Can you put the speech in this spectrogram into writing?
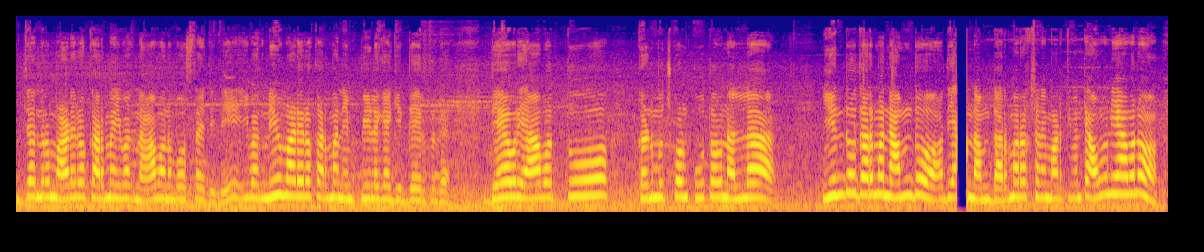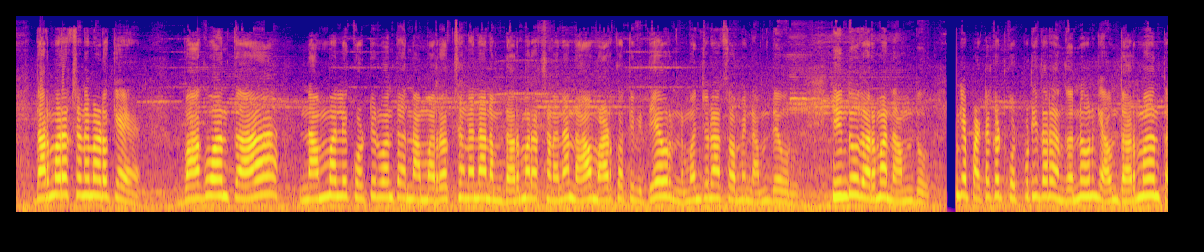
ಅಜ್ಜಂದ್ರು ಮಾಡಿರೋ ಕರ್ಮ ಇವಾಗ ನಾವು ಅನುಭವಿಸ್ತಾ ಇದ್ದೀವಿ. ಇವಾಗ ನೀವು ಮಾಡಿರೋ ಕರ್ಮ ನಿಮ್ಮ ಪೀಳಿಗೆಗೆ ಇದ್ದೇ ಇರ್ತದೆ. ದೇವ್ರು ಯಾವತ್ತೂ ಕಣ್ಣು ಮುಚ್ಕೊಂಡು ಕೂತವನಲ್ಲ. ಹಿಂದೂ ಧರ್ಮ ನಮ್ಮದು ಅದು ಯಾವ ನಮ್ಮ ಧರ್ಮ ರಕ್ಷಣೆ ಮಾಡ್ತೀವಂತೆ? ಅವನು ಯಾವನು? ಧರ್ಮ ರಕ್ಷಣೆ ಮಾಡೋಕ್ಕೆ ಭಗವಂತ ನಮ್ಮಲ್ಲಿ ಕೊಟ್ಟಿರುವಂಥ ನಮ್ಮ ರಕ್ಷಣೆನ, ನಮ್ಮ ಧರ್ಮ ರಕ್ಷಣೆನ ನಾವು ಮಾಡ್ಕೋತೀವಿ. ದೇವ್ರು ಮಂಜುನಾಥ ಸ್ವಾಮಿ ನಮ್ಮ ದೇವರು. ಹಿಂದೂ ಧರ್ಮ ನಮ್ಮದು ಹಿಂಗೆ ಪಟ್ಟಕಟ್ಟು ಕೊಟ್ಬಿಟ್ಟಿದ್ದಾರೆ ಹಂಗನ್ನು ಅವ್ನಿಗೆ ಅವ್ನ ಧರ್ಮ ಅಂತ.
